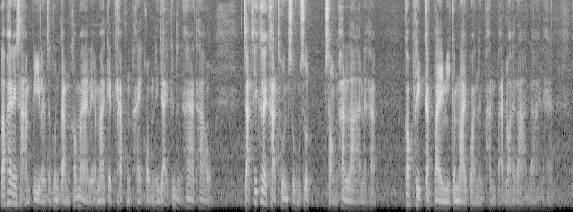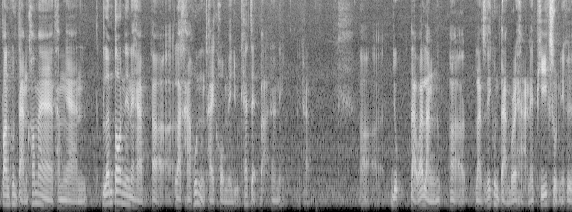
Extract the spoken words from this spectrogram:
แล้วภายใน 3 ปีหลังจากคุณแต้มเข้ามาเนี่ย market cap ของไทยคมเนี่ยใหญ่ขึ้นถึง 5 เท่า จากที่เคยขาดทุนสูงสุด 2,000 ล้านนะครับก็พลิกกลับไปมีกำไรกว่า 1,800 ล้านได้นะฮะตอนคุณแต้มเข้ามาทำงาน เริ่มต้นเนี่ยนะครับราคาหุ้นของไทยคมเนี่ยอยู่แค่ 7 บาทเท่านั้นเองนะครับยุคแต่ว่าหลังหลังจากที่คุณแต้มบริหารเนี่ยพีคสุดเนี่ยคือ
